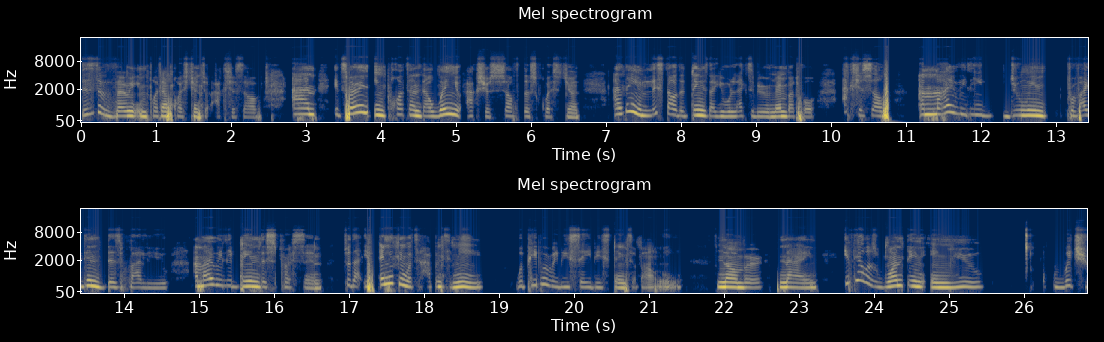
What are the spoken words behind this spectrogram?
This is a very important question to ask yourself. And it's very important that when you ask yourself this question, and then you list out the things that you would like to be remembered for, ask yourself, am I really doing, providing this value? Am I really being this person? So that if anything were to happen to me, would people really say these things about me? Number nine, if there was one thing in you which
